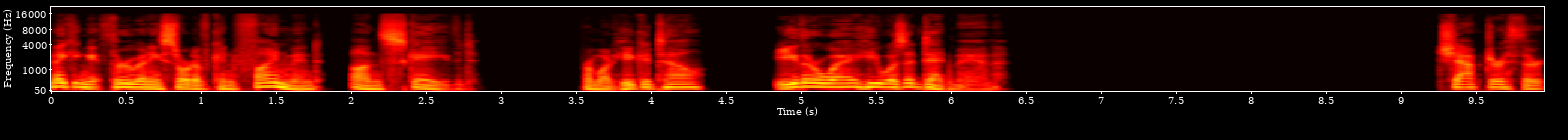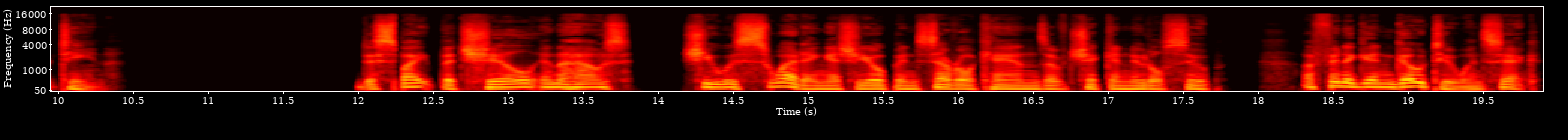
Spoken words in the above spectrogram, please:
making it through any sort of confinement unscathed. From what he could tell, either way, he was a dead man. Chapter 13 Despite the chill in the house, she was sweating as she opened several cans of chicken noodle soup, a Finnegan go to when sick.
